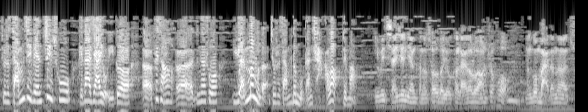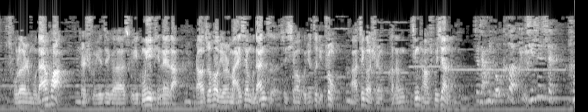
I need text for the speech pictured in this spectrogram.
就是咱们这边最初给大家有一个呃非常呃应该说圆梦的，就是咱们的牡丹茶了，对吗？因为前些年可能所有的游客来到洛阳之后，能够买的呢，除了牡丹画，这属于这个属于工艺品类的，然后之后就是买一些牡丹籽，是希望回去自己种啊，这个是可能经常出现的。就咱们游客其实是。很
